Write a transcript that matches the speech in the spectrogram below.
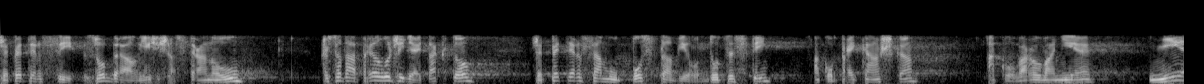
že Peter si zobral Ježiša stranou, čo sa dá preložiť aj takto, že Peter sa mu postavil do cesty ako prekážka, ako varovanie, nie,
